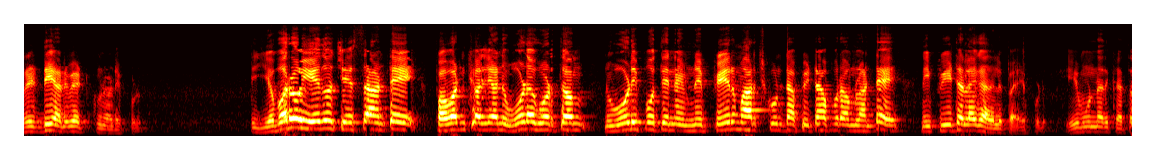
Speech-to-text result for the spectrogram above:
రెడ్డి అని పెట్టుకున్నాడు ఇప్పుడు. ఎవరో ఏదో చేస్తా అంటే పవన్ కళ్యాణ్ ఓడగొడతాం నువ్వు ఓడిపోతే నేను నీ పేరు మార్చుకుంటా పిఠాపురంలో అంటే నీ పీటలే కదిలిపాయి ఇప్పుడు. ఏమున్నది కథ?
